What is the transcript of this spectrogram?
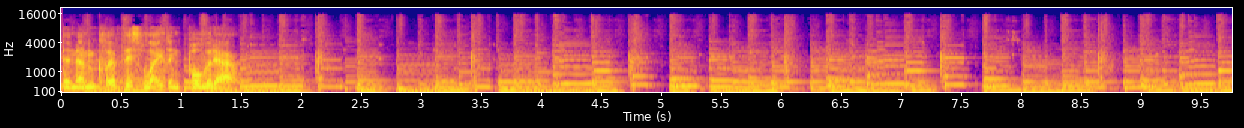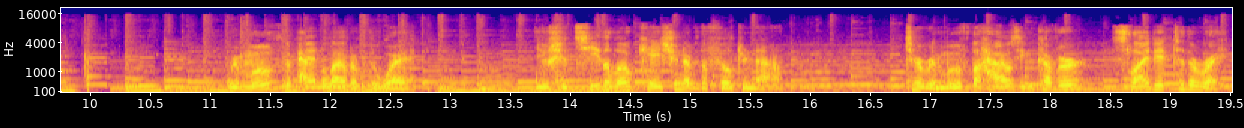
Then unclip this light and pull it out. Remove the panel out of the way. You should see the location of the filter now. To remove the housing cover, slide it to the right.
